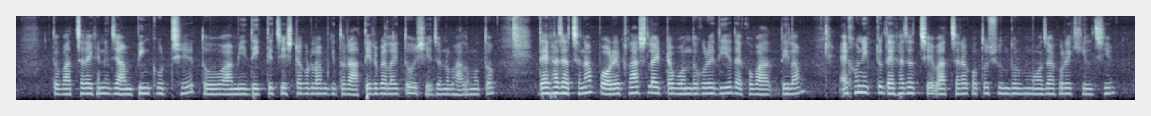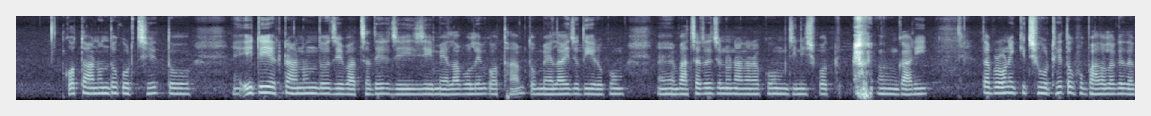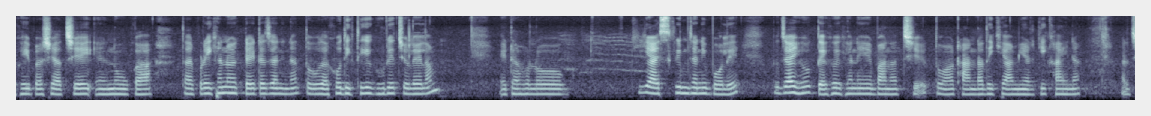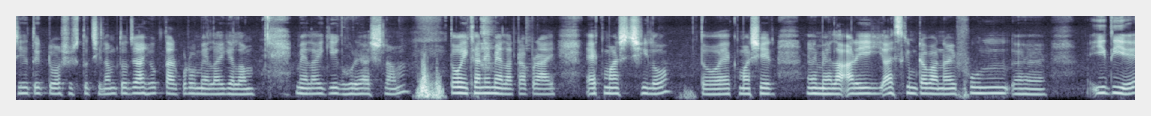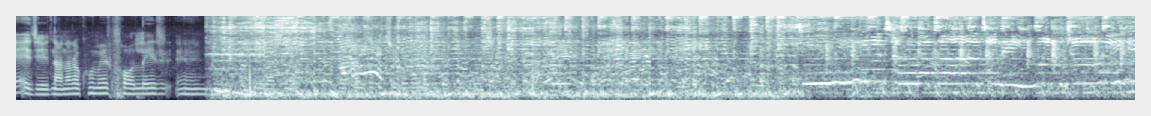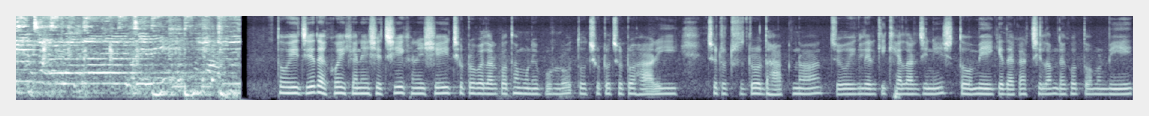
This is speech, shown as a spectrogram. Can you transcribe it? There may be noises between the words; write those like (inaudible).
তো বাচ্চারা এখানে জাম্পিং করছে। তো আমি দেখতে চেষ্টা করলাম, কিন্তু রাতের বেলায় তো সেই জন্য ভালো মতো দেখা যাচ্ছে না। পরে ফ্ল্যাশ লাইটটা বন্ধ করে দিয়ে দেখো বা, দিলাম। এখন একটু দেখা যাচ্ছে বাচ্চারা কত সুন্দর মজা করে খেলছে, কত আনন্দ করছে। তো এটাই একটা আনন্দ যে বাচ্চাদের যে যে মেলা বলে কথা। তো মেলায় যদি এরকম বাচ্চাদের জন্য নানা রকম জিনিসপত্র, (coughs) গাড়ি, তারপর অনেক কিছু ওঠে, তো খুব ভালো লাগে। দেখো এই পাশে আছে নৌকা, তারপরে এখানেও একটা, এটা জানি না। তো দেখো দিক থেকে ঘুরে চলে এলাম। এটা হলো, কি আইসক্রিম জানি বলে। তো যাই হোক, দেখো এখানে বানাচ্ছে। তো ঠান্ডা দেখে আমি আর কি খাই না। আর যেহেতু একটু অসুস্থ ছিলাম, তো যাই হোক, তারপরেও মেলায় গেলাম। মেলায় গিয়ে ঘুরে আসলাম। তো এখানে মেলাটা প্রায় এক মাস ছিল। তো এক মাসের মেলা। আর এই আইসক্রিমটা বানায় ফুল ই দিয়ে, এই যে নানা রকমের ফলের এই যে দেখো, এখানে এসেছি। এখানে সেই ছোটোবেলার কথা মনে পড়ল। তো ছোট ছোট হাড়ি, ছোট ছোট ঢাকনা, তো এগুলো আর কি খেলার জিনিস। তো মেয়েকে দেখাচ্ছিলাম। দেখো, তো আমার মেয়ে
